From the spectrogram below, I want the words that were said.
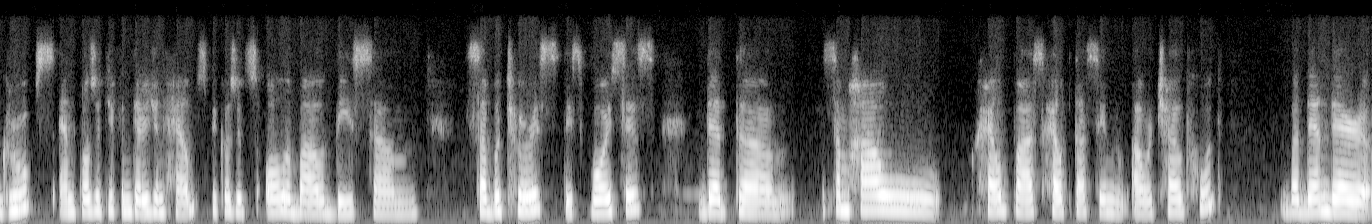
groups and positive intelligence helps because it's all about these um, saboteurs these voices that um, somehow help us helped us in our childhood. But then they're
